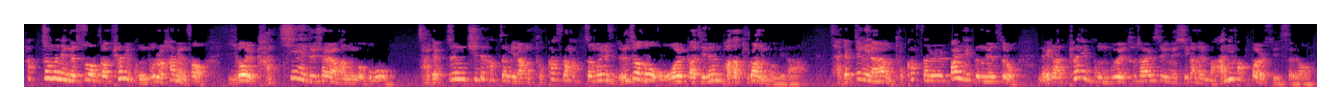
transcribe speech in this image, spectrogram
학점은행대 수업과 편입 공부를 하면서 이걸 같이 해주셔야 하는 거고 자격증 취득 학점이랑 독학사 학점을 늦어도 5월까지는 받아두라는 겁니다. 자격증이랑 독학사를 빨리 끝낼수록 내가 편입 공부에 투자할 수 있는 시간을 많이 확보할 수 있어요.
